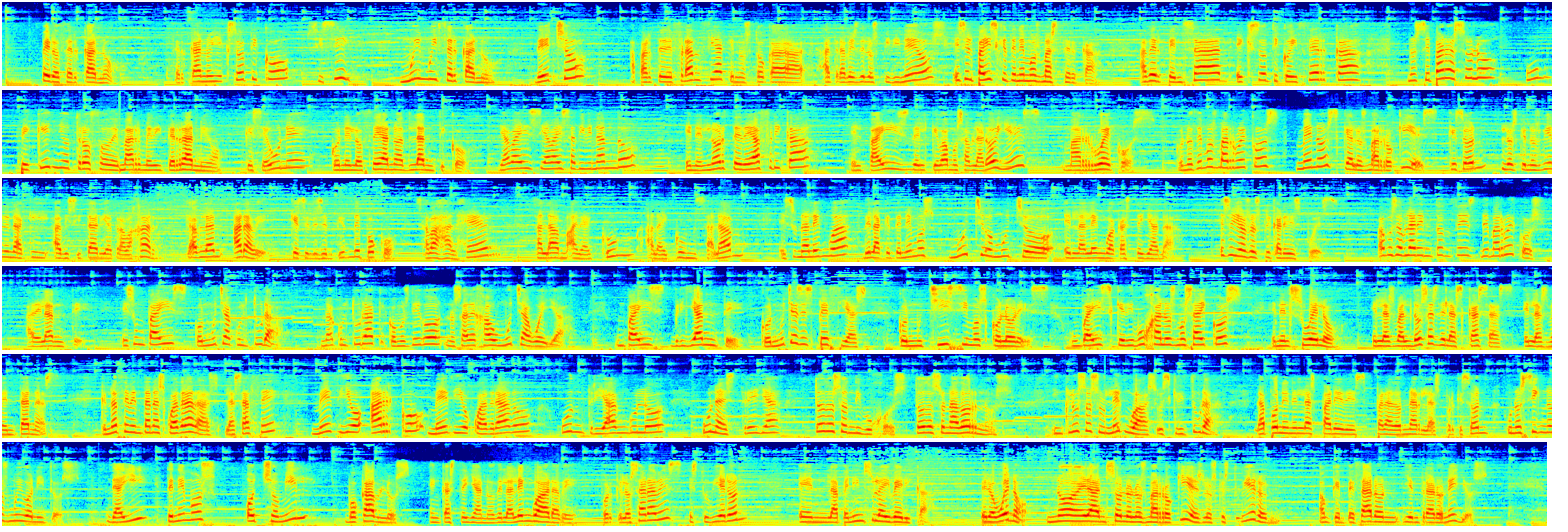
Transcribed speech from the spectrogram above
pero cercano. Cercano y exótico, sí, sí, muy, muy cercano. De hecho, aparte de Francia, que nos toca a través de los Pirineos, es el país que tenemos más cerca. A ver, pensad, exótico y cerca, nos separa solo un pequeño trozo de mar Mediterráneo que se une con el Océano Atlántico. ¿Ya vais, ya vais adivinando? En el norte de África, el país del que vamos a hablar hoy es Marruecos. Conocemos Marruecos menos que a los marroquíes, que son los que nos vienen aquí a visitar y a trabajar, que hablan árabe, que se les entiende poco. Sabah al-Her, Salam alaikum, alaikum salam, Es una lengua de la que tenemos mucho, mucho en la lengua castellana. Eso ya os lo explicaré después. Vamos a hablar entonces de Marruecos. Adelante. Es un país con mucha cultura, una cultura que, como os digo, nos ha dejado mucha huella. Un país brillante, con muchas especias, con muchísimos colores. Un país que dibuja los mosaicos en el suelo, en las baldosas de las casas, en las ventanas. Que no hace ventanas cuadradas, las hace medio arco, medio cuadrado, un triángulo, una estrella. Todos son dibujos, todos son adornos. Incluso su lengua, su escritura, la ponen en las paredes para adornarlas porque son unos signos muy bonitos. De ahí tenemos 8.000 vocablos en castellano de la lengua árabe, porque los árabes estuvieron en la península ibérica. Pero bueno, no eran solo los marroquíes los que estuvieron, aunque empezaron y entraron ellos.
